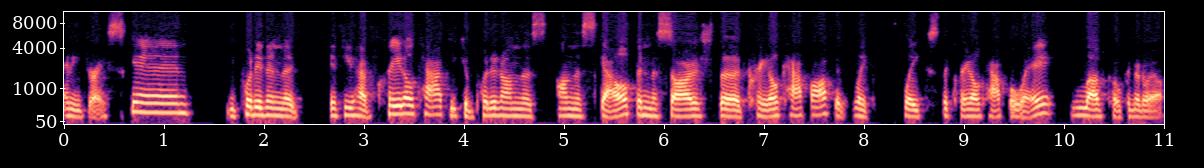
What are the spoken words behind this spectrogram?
any dry skin. You put it in the if you have cradle cap, you can put it on this on the scalp and massage the cradle cap off. It like flakes the cradle cap away. Love coconut oil.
